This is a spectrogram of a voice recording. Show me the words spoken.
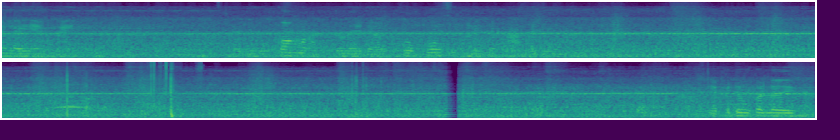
อะไรยังไงเดี๋ยวดูกล้องหลักเลยเดี๋ยวโกโก้สุดเลยจะพาไปดูนะเดี๋ยวไปดูกันเลยค่ะ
